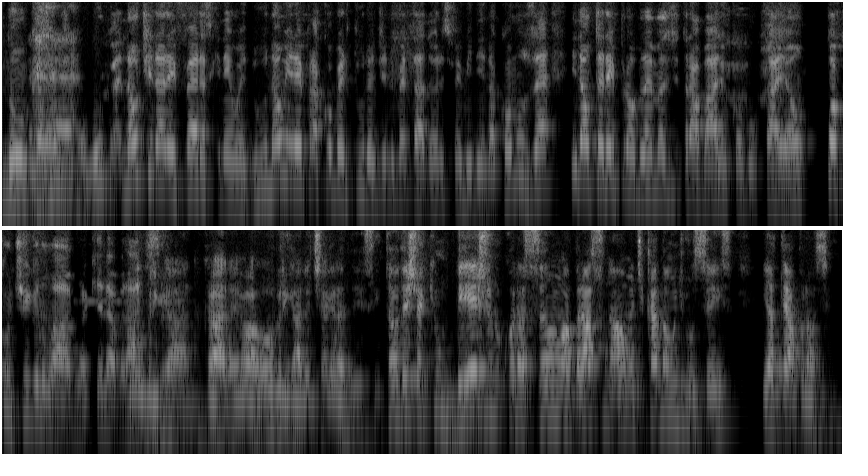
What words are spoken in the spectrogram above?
Nunca, é. nunca, não tirarei férias que nem o Edu, não irei para a cobertura de Libertadores feminina como o Zé e não terei problemas de trabalho como o Caião. Tô contigo no Abra, aquele abraço. Obrigado, cara, eu, obrigado, eu te agradeço. Então eu deixo aqui um beijo no coração, um abraço na alma de cada um de vocês e até a próxima.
